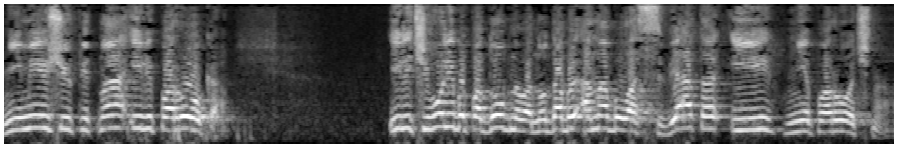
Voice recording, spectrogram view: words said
не имеющую пятна или порока, или чего-либо подобного, но дабы она была свята и непорочна.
